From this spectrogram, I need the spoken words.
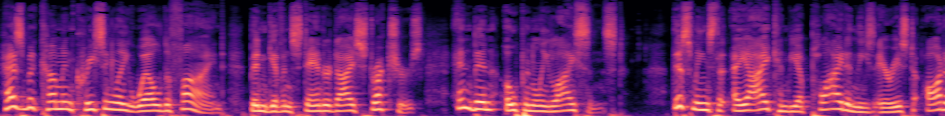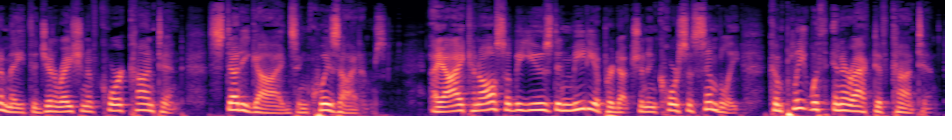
has become increasingly well defined, been given standardized structures, and been openly licensed. This means that AI can be applied in these areas to automate the generation of core content, study guides, and quiz items. AI can also be used in media production and course assembly, complete with interactive content.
